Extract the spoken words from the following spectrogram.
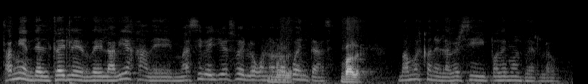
también del tráiler de La Vieja, de Más y Belloso, y luego nos lo cuentas? Vale. Vamos con él a ver si podemos verlo.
